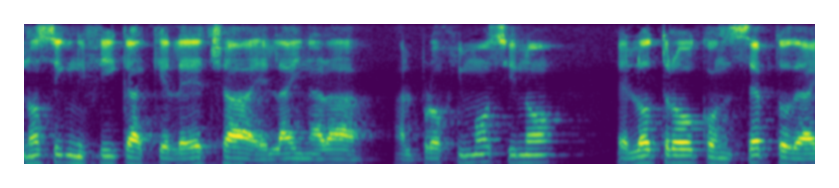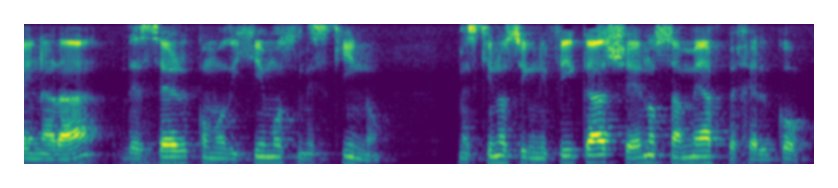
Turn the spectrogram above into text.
no significa que le echa el Ainara al prójimo, sino el otro concepto de Ainara, de ser, como dijimos, mezquino. Mezquino significa Sheeno Sameach Bejelko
